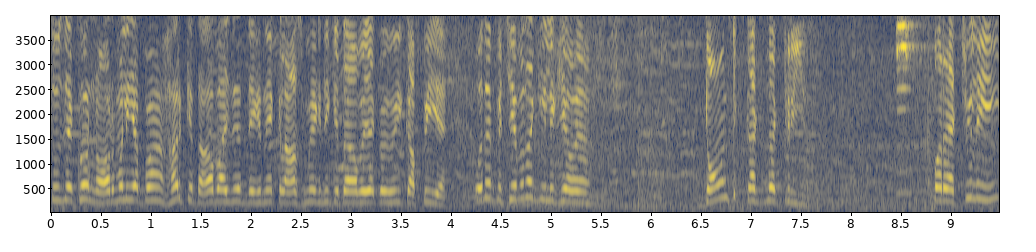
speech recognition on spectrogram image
ਤੁਸੀਂ ਦੇਖੋ ਨਾਰਮਲੀ ਆਪਾਂ ਹਰ ਕਿਤਾਬ ਅੱਜ ਦੇ ਦੇਖਦੇ ਹਾਂ ਕਲਾਸਮੇਟ ਦੀ ਕਿਤਾਬ ਹੈ ਜਾਂ ਕੋਈ ਹੋਈ ਕਾਪੀ ਹੈ ਉਹਦੇ ਪਿੱਛੇ ਪਤਾ ਕੀ ਲਿਖਿਆ ਹੋਇਆ? ਡੋਂਟ ਕੱਟ ਦ ਟਰੀਜ਼ ਪਰ ਐਕਚੁਅਲੀ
